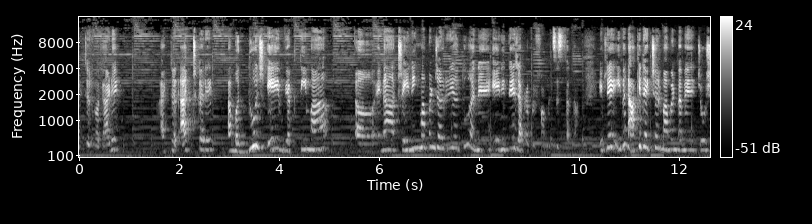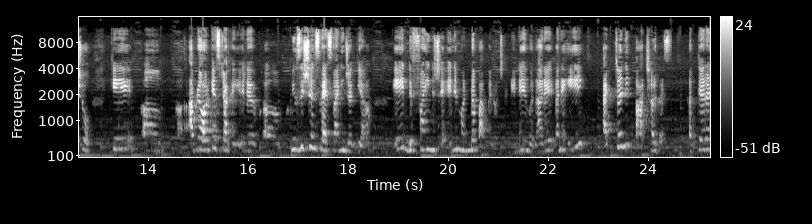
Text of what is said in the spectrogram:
એક્ટર વગાડે એક્ટર એક્ટ કરે. આ બધું જ એ વ્યક્તિમાં એના ટ્રેનિંગમાં પણ જરૂરી હતું અને એ રીતે જ આપણા પરફોર્મન્સીસ થતા એટલે ઇવન આર્કિટેક્ચરમાં પણ તમે જોશો કે આપણે ઓર્કેસ્ટ્રા કહીએ એટલે મ્યુઝિશિયન્સ બેસવાની જગ્યા એ ડિફાઇન્ડ છે, એને મંડપ આપેલો છે, એને વધારે અને એ એક્ટરની પાછળ બેસે અત્યારે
